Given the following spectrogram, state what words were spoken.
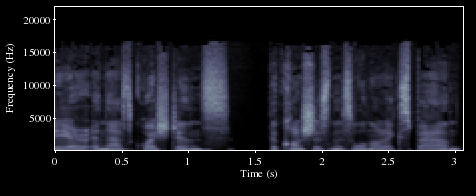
share and ask questions, the consciousness will not expand.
